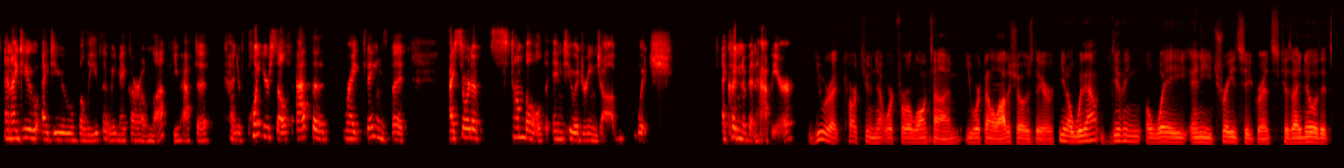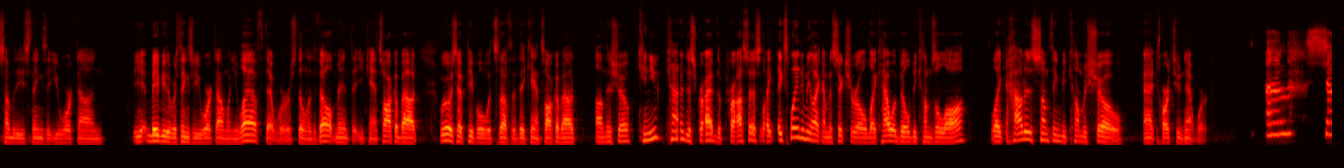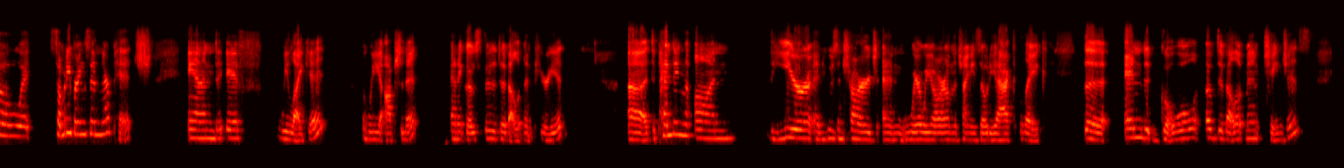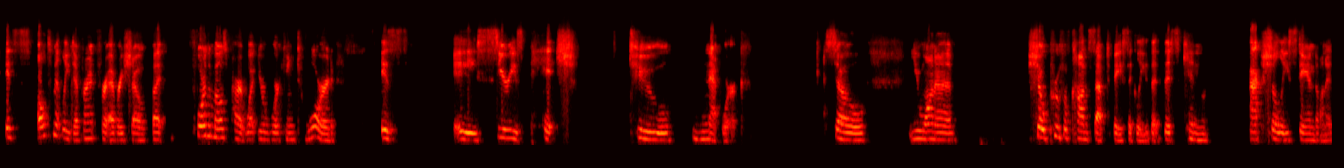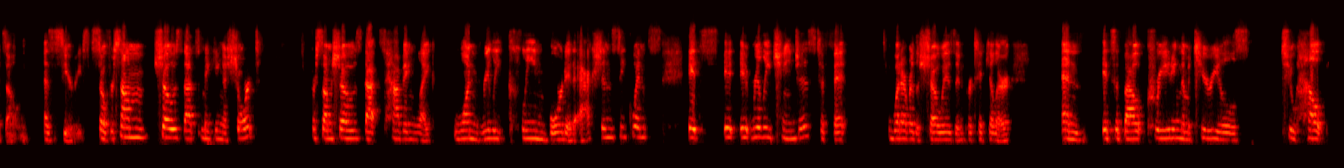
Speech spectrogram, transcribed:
and I do, I do believe that we make our own luck. You have to kind of point yourself at the right things, but I sort of stumbled into a dream job, which I couldn't have been happier. You were at Cartoon Network for a long time. You worked on a lot of shows there. You know, without giving away any trade secrets, because I know that some of these things that you worked on, maybe there were things that you worked on when you left that were still in development that you can't talk about. We always have people with stuff that they can't talk about on this show. Can you kind of describe the process? Like, explain to me, like I'm a six year old, like how a bill becomes a law. Like, how does something become a show at Cartoon Network? Um, so somebody brings in their pitch, and if we like it, we option it, and it goes through the development period. Uh, depending on the year and who's in charge and where we are on the Chinese zodiac, like the end goal of development changes. It's ultimately different for every show, but for the most part, what you're working toward is a series pitch to network. So you want to show proof of concept basically that this can actually stand on its own as a series. So for some shows that's making a short, for some shows that's having like one really clean boarded action sequence. It's it it really changes to fit whatever the show is in particular. And it's about creating the materials to help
